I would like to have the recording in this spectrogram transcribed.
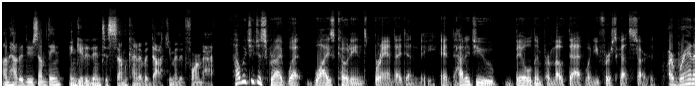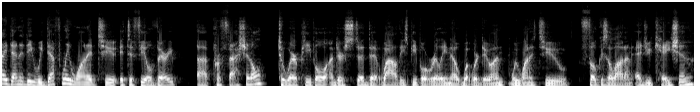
on how to do something and get it into some kind of a documented format. How would you describe what Wise Coatings' brand identity and how did you build and promote that when you first got started? Our brand identity, we definitely wanted to it to feel very uh, professional to where people understood that, wow, these people really know what we're doing. We wanted to focus a lot on education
